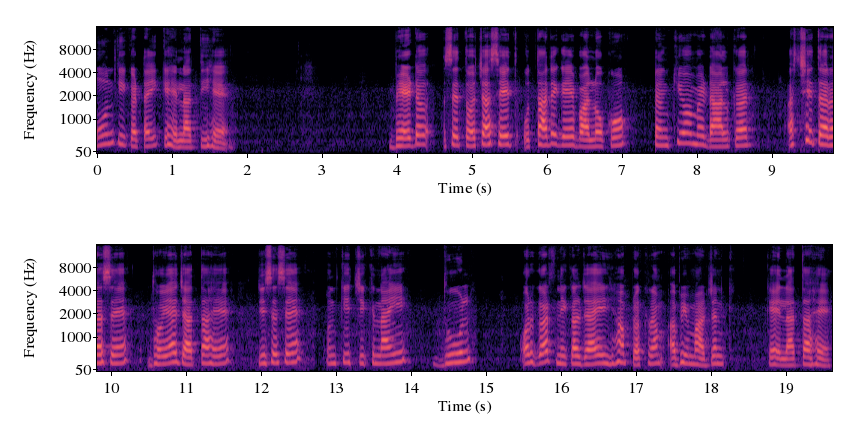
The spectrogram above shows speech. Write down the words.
ऊन की कटाई कहलाती है। भेड़ से त्वचा सहित उतारे गए बालों को टंकियों में डालकर अच्छी तरह से धोया जाता है, जिससे उनकी चिकनाई, धूल और गर्द निकल जाए, यह प्रक्रम अभिमार्जन कहलाता है।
